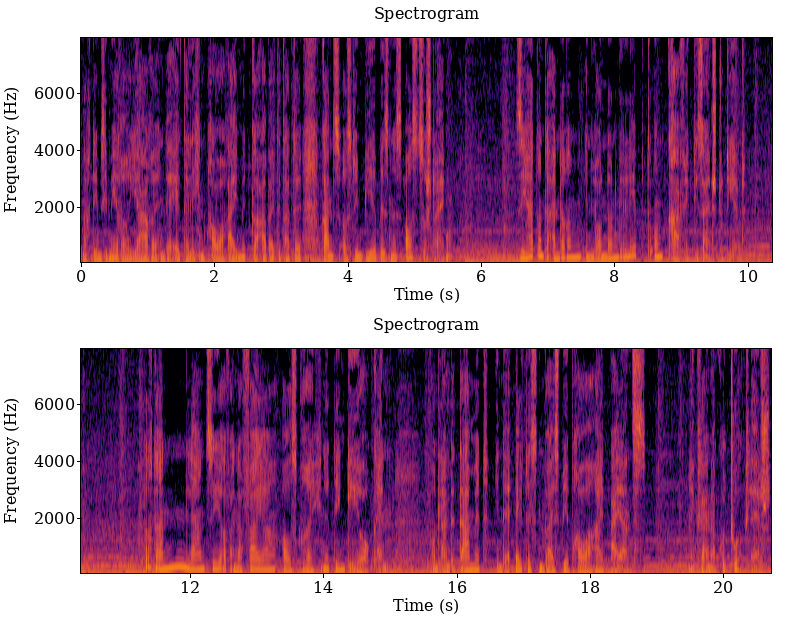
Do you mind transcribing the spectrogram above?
nachdem sie mehrere Jahre in der elterlichen Brauerei mitgearbeitet hatte, ganz aus dem Bierbusiness auszusteigen. Sie hat unter anderem in London gelebt und Grafikdesign studiert. Doch dann lernt sie auf einer Feier ausgerechnet den Georg kennen und landet damit in der ältesten Weißbierbrauerei Bayerns. Ein kleiner Kulturclash.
